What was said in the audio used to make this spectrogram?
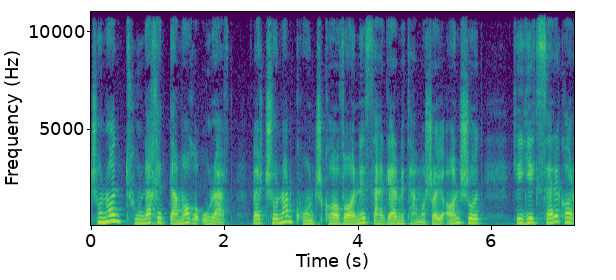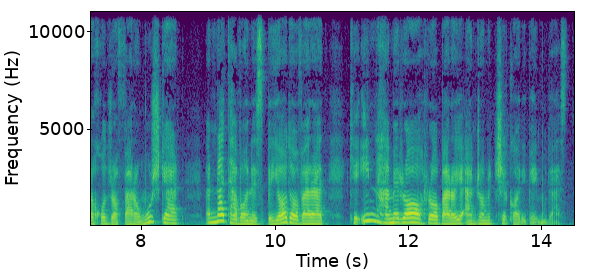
چنان تونخ دماغ او رفت و چنان کنجکاوانه سرگرم تماشای آن شد که یک سر کار خود را فراموش کرد و نتوانست به یاد آورد که این همه راه را برای انجام چه کاری پیموده است.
